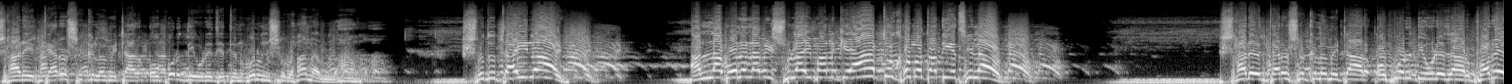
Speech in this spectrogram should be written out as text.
সাড়ে তেরোশো কিলোমিটার ওপর দিয়ে উড়ে যেতেন, বলুন সুবহান আল্লাহ শুধু তাই নয়, আল্লাহ বলেন, আমি সুলাইমানকে এত ক্ষমতা দিয়েছিলাম সাড়ে তেরোশো কিলোমিটার ওপর দিয়ে উড়ে যাওয়ার পরে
